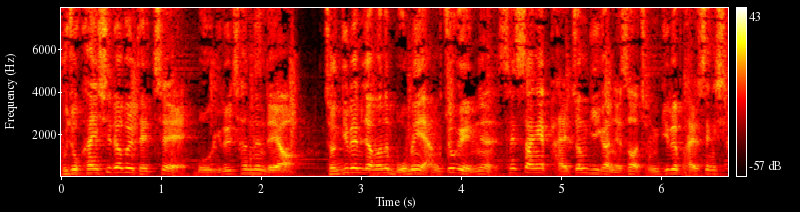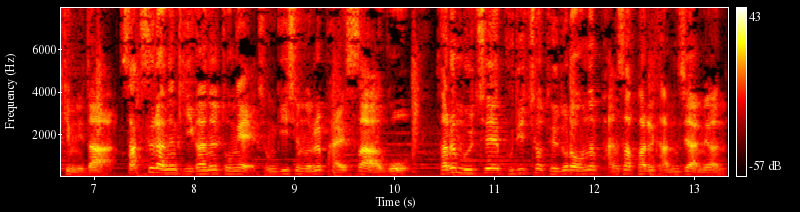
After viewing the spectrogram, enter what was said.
부족한 시력을 대체해 먹이를 찾는데요. 전기뱀 장어는 몸의 양쪽에 있는 세 쌍의 발전기관에서 전기를 발생시킵니다. 삭스라는 기관을 통해 전기 신호를 발사하고 다른 물체에 부딪혀 되돌아오는 반사파를 감지하면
